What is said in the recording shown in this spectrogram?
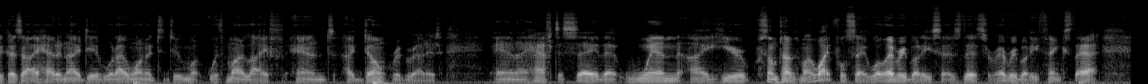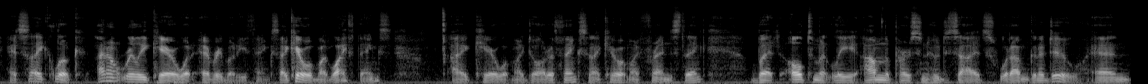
because I had an idea of what I wanted to do with my life, and I don't regret it. And I have to say that when I hear, sometimes my wife will say, well, everybody says this or everybody thinks that. It's like, look, I don't really care what everybody thinks. I care what my wife thinks. I care what my daughter thinks and I care what my friends think. But ultimately, I'm the person who decides what I'm going to do. And,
